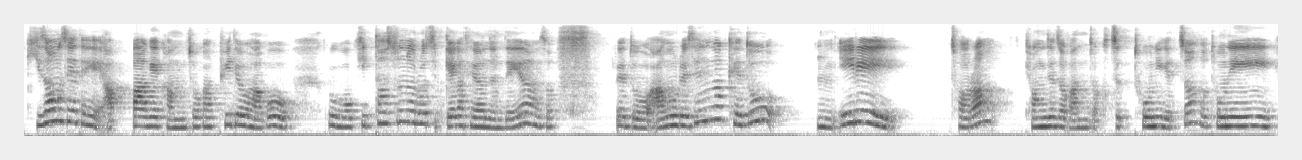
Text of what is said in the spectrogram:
기성세대의 압박의 감소가 필요하고 그리고 뭐 기타 순으로 집계가 되었는데요. 그래서 그래도 아무리 생각해도 음, 1위처럼 경제적 안정, 즉 돈이겠죠. 그래서 돈이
